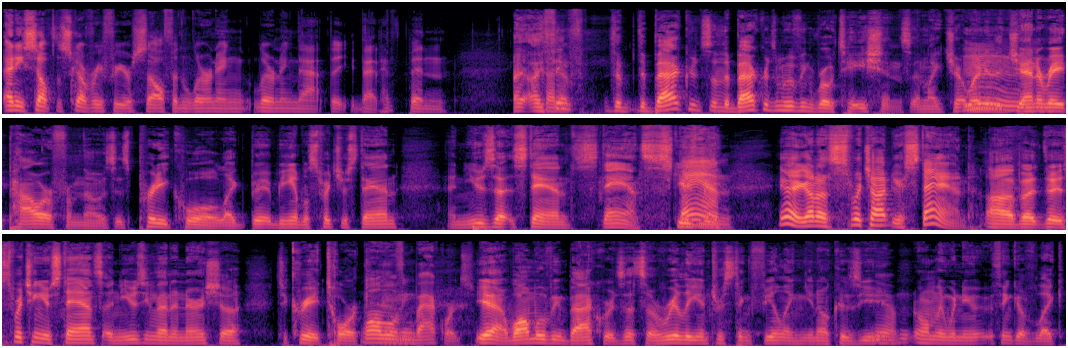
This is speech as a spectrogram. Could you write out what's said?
any self discovery for yourself and learning learning that that that have been I, I think of- the the backwards the backwards moving rotations and like ge- learning to Mm. generate power from those is pretty cool. Like be, being able to switch your stand and use that stand stance. Excuse me. Yeah, you gotta switch out your stand. Uh, but the, switching your stance and using that inertia to create torque while and- moving backwards. Yeah, while moving backwards, that's a really interesting feeling, you know, because you Yeah. normally when you think of like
